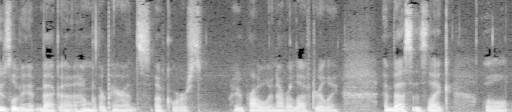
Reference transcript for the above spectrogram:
who's living back at home with her parents, of course, who probably never left really. And Bess is like, well,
